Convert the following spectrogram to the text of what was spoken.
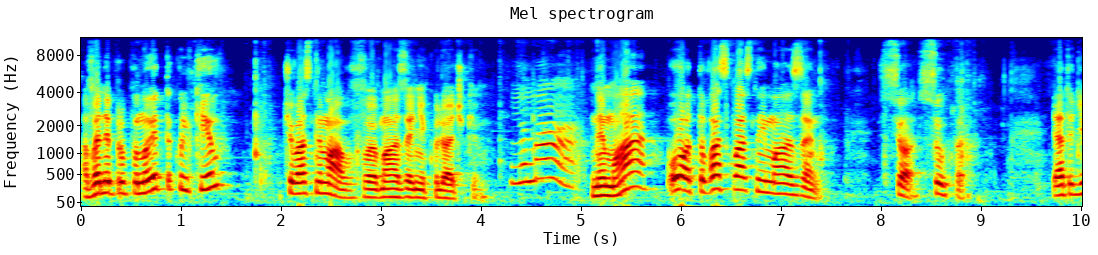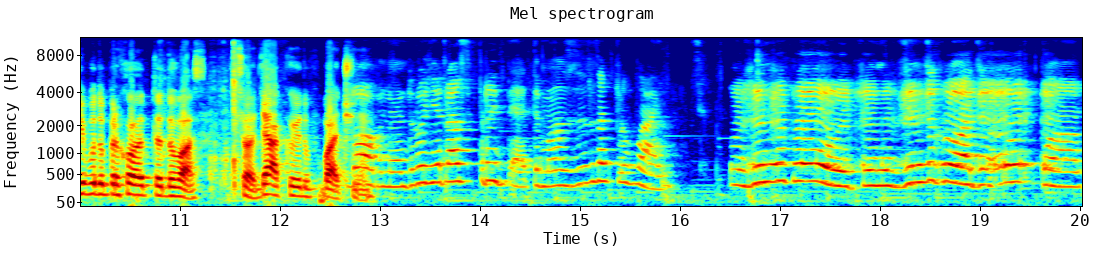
А ви не пропонуєте кульків? Чи у вас нема в магазині кульочків? Нема. Нема? О, то у вас класний магазин. Все, супер. Я тоді буду приходити до вас. Все, дякую, до побачення. Повно, другий раз прийдете, магазин закривається. Магазин закривається, магазин закривається.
